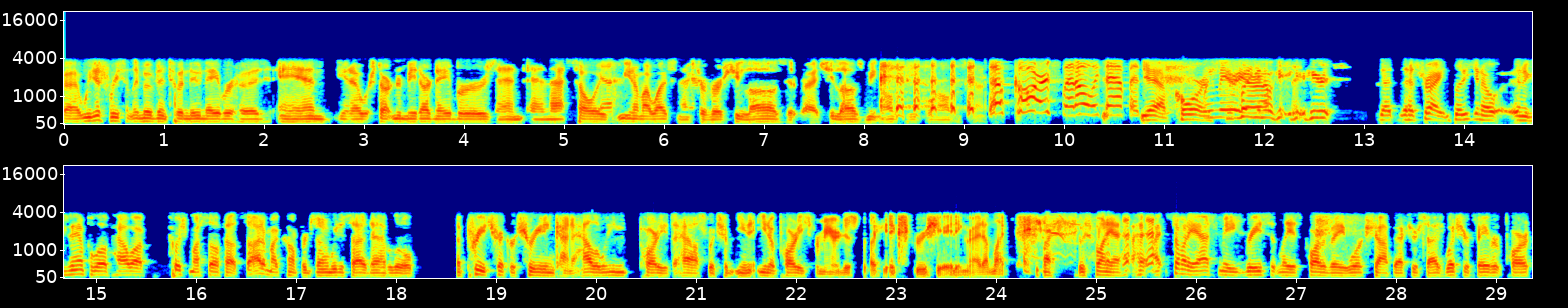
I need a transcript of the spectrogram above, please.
uh, we just recently moved into a new neighborhood, and you know, we're starting to meet our neighbors, and and that's always, Yeah. you know, my wife's an extrovert. She loves it, right? She loves meeting all the people and all this kind of. Stuff. Of course, that always happens. Yeah, of course. We marry but you know, opposites. he- here, that that's right. But you know, an example of how I push myself outside of my comfort zone. We decided to have a little a pre trick or treating kind of Halloween party at the house, which you know, you know, parties for me are just like excruciating, right? I'm like, my, it was funny. I, I, somebody asked me recently as part of a workshop exercise, "What's your favorite part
